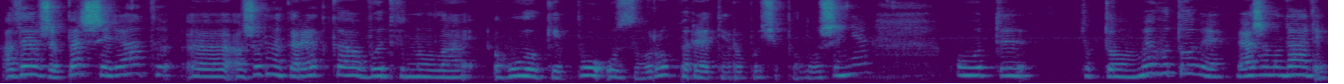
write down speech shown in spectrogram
Але вже перший ряд ажурна каретка видвинула голки по узору, переднє робоче положення. От, тобто ми готові, в'яжемо далі.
